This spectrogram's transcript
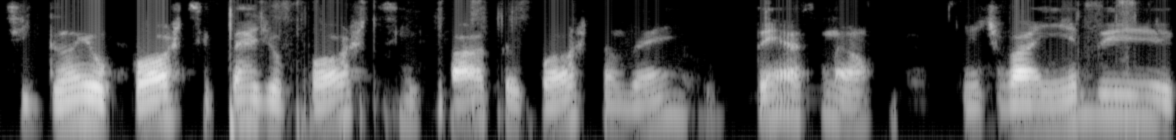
se ganha eu posto, se perde eu posto, se empata eu posto também. Não tem essa não. A gente vai indo e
